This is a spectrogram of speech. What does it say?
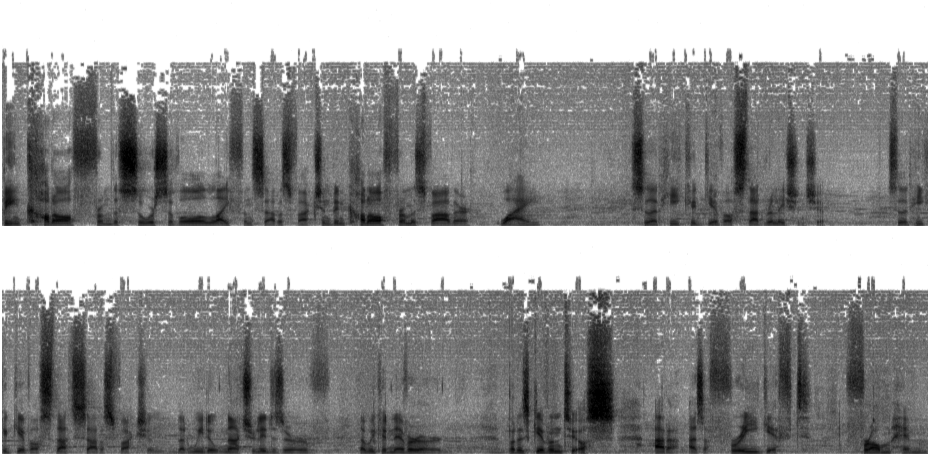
being cut off from the source of all life and satisfaction, being cut off from his Father. Why? So that he could give us that relationship, so that he could give us that satisfaction that we don't naturally deserve, that we could never earn, but is given to us a, as a free gift from him.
